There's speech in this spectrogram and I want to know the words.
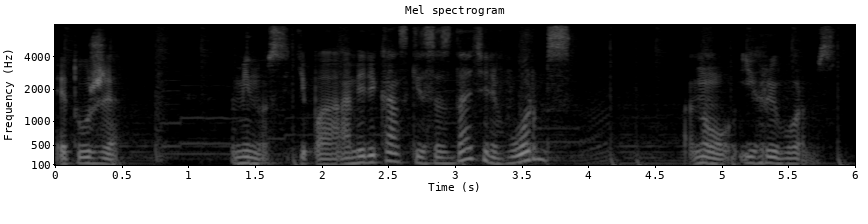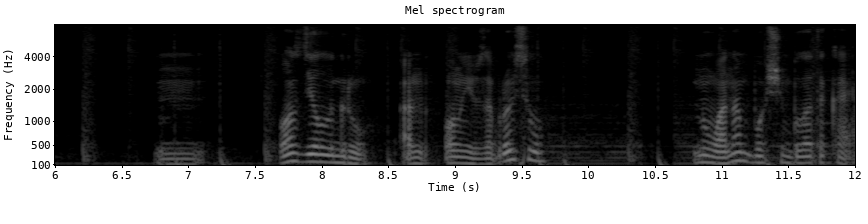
Это уже минус. Типа, американский создатель Worms, ну, игры Worms, он сделал игру, он, он ее забросил, ну, она, в общем, была такая.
